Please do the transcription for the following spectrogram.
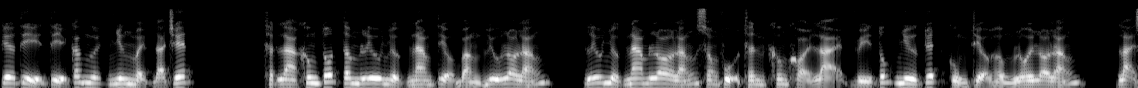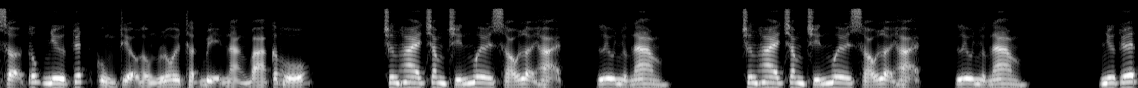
Kia tỷ tỷ các ngươi nhưng mệt đã chết. Thật là không tốt tâm lưu nhược nam tiểu bằng hữu lo lắng, lưu nhược nam lo lắng song phụ thân không khỏi lại vì túc như tuyết cùng thiệu hồng lôi lo lắng, lại sợ túc như tuyết cùng thiệu hồng lôi thật bị nàng ba cấp hố. Chương 296 lợi hại, lưu nhược nam. Chương 296 lợi hại, lưu nhược nam. Như tuyết,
